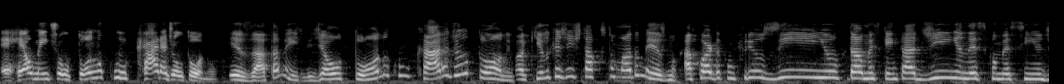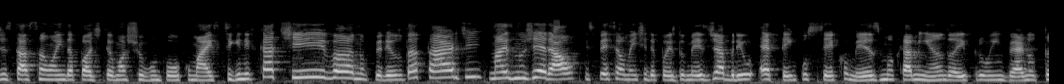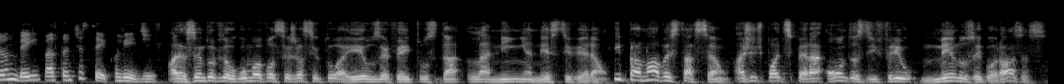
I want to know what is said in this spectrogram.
é realmente outono com cara de outono. Exatamente, de outono com cara de outono. Aquilo que a gente está acostumado mesmo. Acorda com friozinho, dá uma esquentadinha, nesse comecinho de estação ainda pode ter uma chuva um pouco mais significativa no período da tarde, mas no geral, especialmente depois do mês de abril, é tempo seco mesmo, caminhando aí para o inverno também bastante seco, Lid. Olha, sem dúvida alguma, você já citou aí os efeitos da laninha neste verão. E para a nova estação, a gente pode esperar ondas de frio menos rigorosas?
